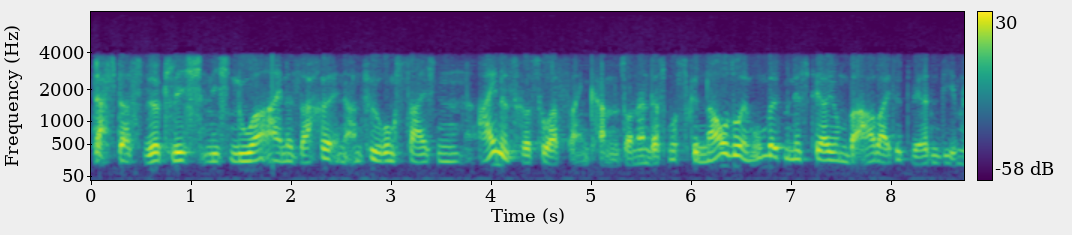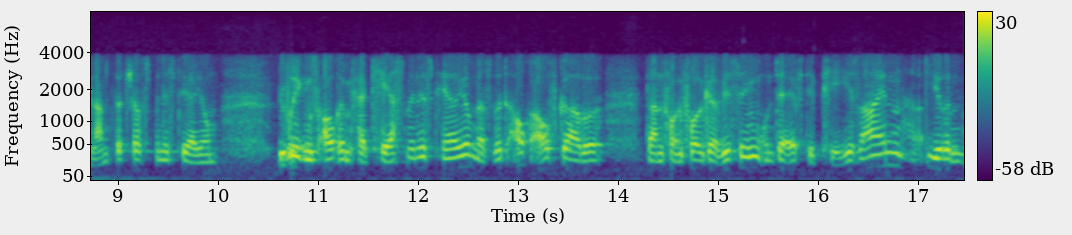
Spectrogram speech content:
dass das wirklich nicht nur eine Sache in Anführungszeichen eines Ressorts sein kann, sondern das muss genauso im Umweltministerium bearbeitet werden wie im Landwirtschaftsministerium, übrigens auch im Verkehrsministerium. Das wird auch Aufgabe dann von Volker Wissing und der FDP sein, ihren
